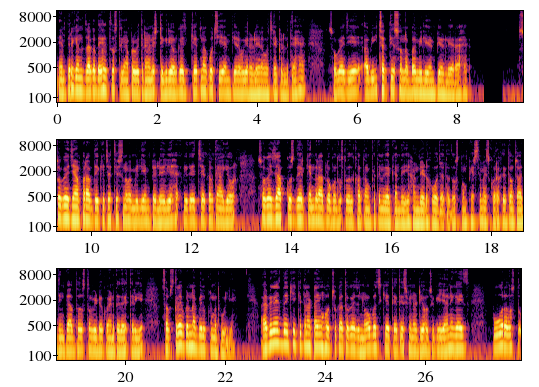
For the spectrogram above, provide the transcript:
एम्पियर के अंदर जाकर देखें दोस्तों, यहाँ पर भी तिरालीस डिग्री और गैज कितना कुछ ये एम्पियर वगैरह ले रहा है, वो चेक कर लेते हैं। सो गैज ये अभी छत्तीस सौ नब्बे मिली एम्पियर ले रहा है। सो गैज यहाँ पर आप देखिए, छत्तीस सौ नब्बे मिली एम्पियर ले लिया है। अभी गैज चेक करते हैं आगे और। सो गैज आप कुछ देर के अंदर आप लोगों को, दोस्तों, दिखाता हूँ कितनी देर के अंदर ये हंड्रेड हो जाता है, दोस्तों। फिर से मैं इसको रख देता हूँ चार्जिंग पे। आप दोस्तों, वीडियो को एंड तक देखते रहिए। सब्सक्राइब करना बिल्कुल मत भूलिए। अभी गैज देखिए कितना टाइम हो चुका है। तो गैज नौ बज के तैंतीस मिनट ये हो चुकी है। यानी गैज पूरा दोस्तों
